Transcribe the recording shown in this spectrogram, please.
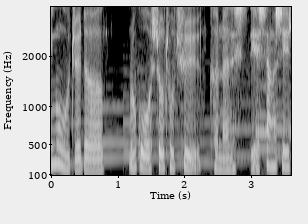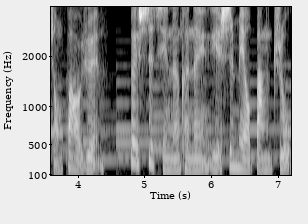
因为我觉得如果说出去，可能也像是一种抱怨，对事情呢，可能也是没有帮助。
